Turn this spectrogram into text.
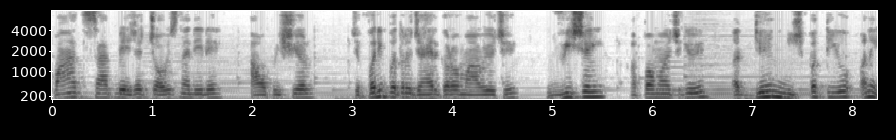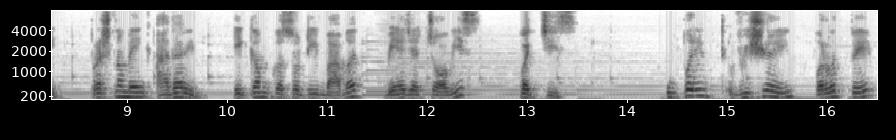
પાંચ સાત બે હજાર ચોવીસના દિને આ ઓફિશિયલ જે પરિપત્ર જાહેર કરવામાં આવ્યો છે, વિષય આપવામાં આવ્યો છે કે અધ્યયન નિષ્પત્તિઓ અને પ્રશ્ન બેંક આધારિત એકમ કસોટી બાબત બે હજાર ચોવીસ પચીસ. ઉપરયુક્ત વિષય પર્વતે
